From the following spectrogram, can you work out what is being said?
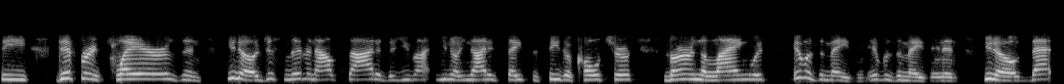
see different players and, you know, just living outside of the, you know, United States to see the culture, learn the language, it was amazing. It was amazing. And, you know, that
